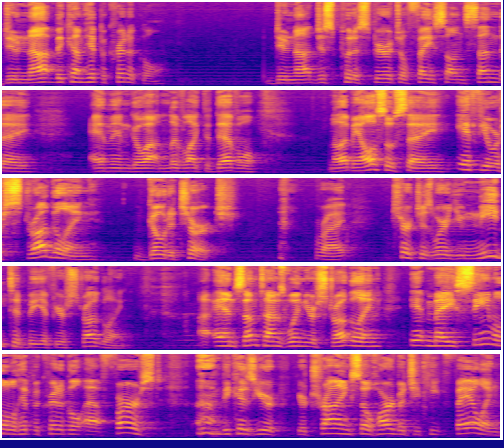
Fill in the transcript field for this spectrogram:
Do not become hypocritical. Do not just put a spiritual face on Sunday and then go out and live like the devil. Now, let me also say if you're struggling, go to church, right? Church is where you need to be if you're struggling. Uh, and sometimes when you're struggling, it may seem a little hypocritical at first, because you're, you're trying so hard but you keep failing,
